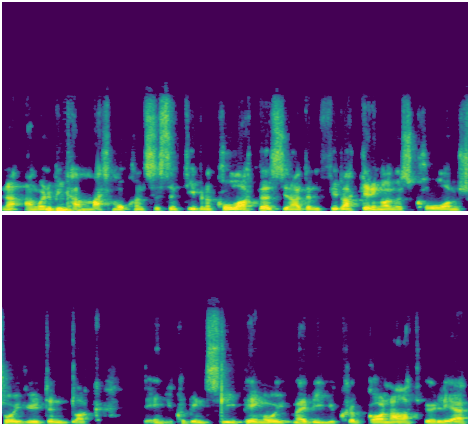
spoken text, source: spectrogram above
and I, am going to mm-hmm. become much more consistent. Even a call like this, you know, I didn't feel like getting on this call. I'm sure you didn't like, and you could have been sleeping, or maybe you could have gone out earlier.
